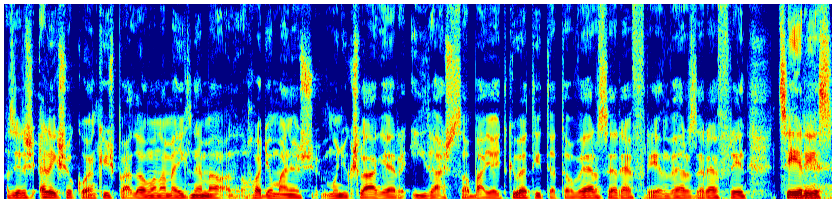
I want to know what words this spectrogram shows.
azért is elég sok olyan kispáldal van, amelyik nem a hagyományos mondjuk sláger írás szabályait követi, tehát a verze, refrén, verze, refrén, C-rész,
